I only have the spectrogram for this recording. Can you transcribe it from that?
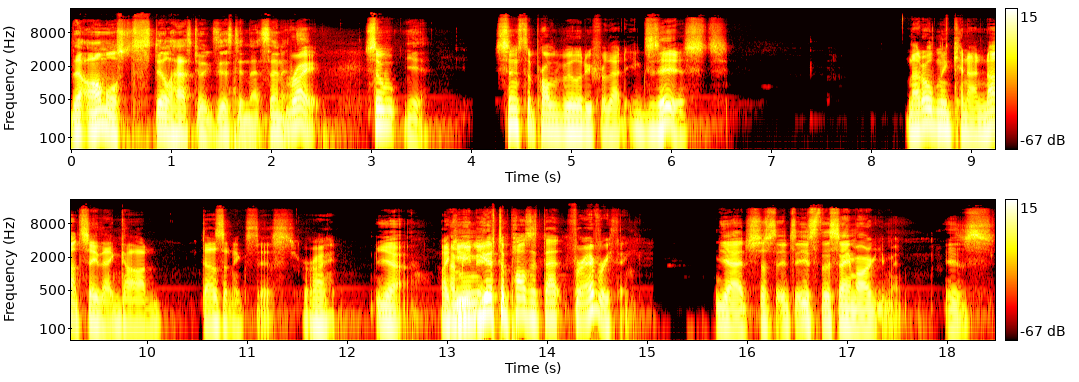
The almost still has to exist in that sentence. right. So Yeah. since the probability for that exists, not only can I not say that God doesn't exist, right? Yeah. Like I you, mean, you it- have to posit that for everything. Yeah, it's just it's it's the same argument. Is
